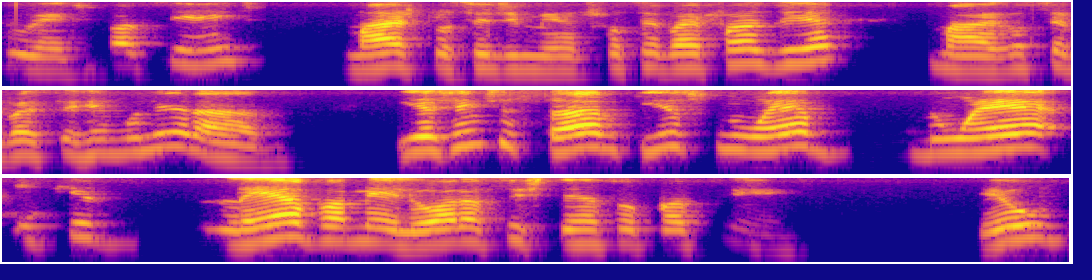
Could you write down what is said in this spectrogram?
doente o paciente, mais procedimentos você vai fazer, mais você vai ser remunerado. E a gente sabe que isso não é, não é o que leva a melhor assistência ao paciente. Eu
